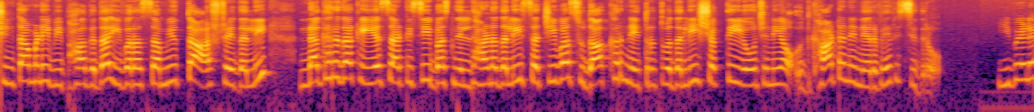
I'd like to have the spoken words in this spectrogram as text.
ಚಿಂತಾಮಣಿ ವಿಭಾಗದ ಇವರ ಸಂಯುಕ್ತ ಆಶ್ರಯದಲ್ಲಿ ನಗರದ ಕೆಎಸ್ಆರ್ಟಿಸಿ ಬಸ್ ನಿಲ್ದಾಣದಲ್ಲಿ ಸಚಿವ ಸುಧಾಕರ್ ನೇತೃತ್ವದಲ್ಲಿ ಶಕ್ತಿ ಯೋಜನೆಯ ಉದ್ಘಾಟನೆ ನೆರವೇರಿಸಿದರು. ಈ ವೇಳೆ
